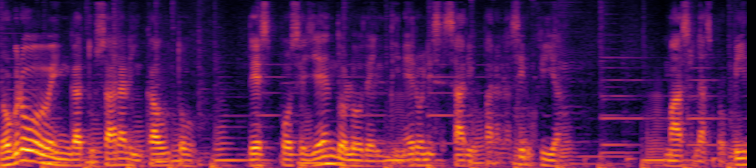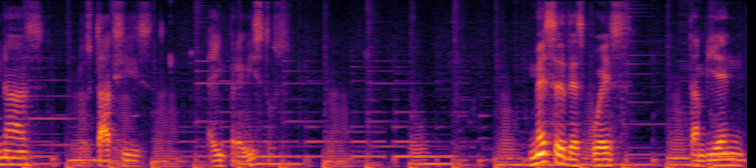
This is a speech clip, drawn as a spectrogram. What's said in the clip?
logró engatusar al incauto desposeyéndolo del dinero necesario para la cirugía, más las propinas, los taxis e imprevistos. Meses después, también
